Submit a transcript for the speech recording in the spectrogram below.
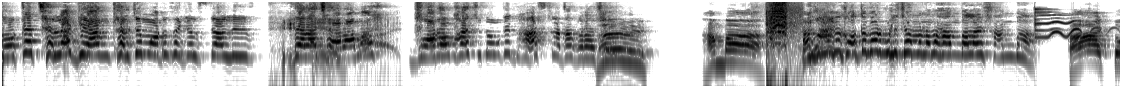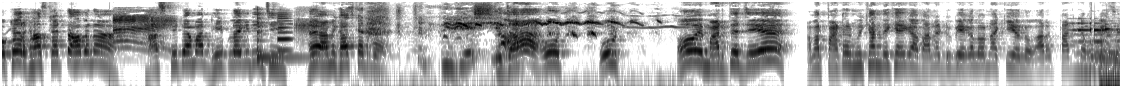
লোকের ছেলে গেম খেলছে মোটরসাইকেল চালিয়ে বেড়াচ্ছে। আর আমার বড় ভাই শুধু আমাকে ঘাস কাটা করাছে এই, হাম্বা। আমি তোমাকে কতবার বলেছি আমার নাম হামবালায় সাম্বা। কাট তোকে আর ঘাস কাটতে হবে না। ঘাস কেটে আমার ঢিপ লাগিয়ে দিয়েছি। হ্যাঁ আমি ঘাস কাটবো। যা উঠ উঠ। ওই মারতে যেয়ে আমার পাটের মুখান দেখে গা বানে ডুবে গেল না কি হলো? আর পাট কেমন গেছে?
